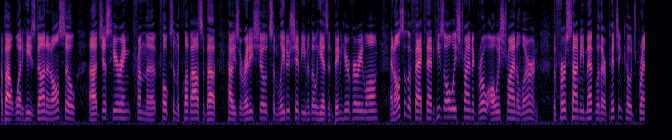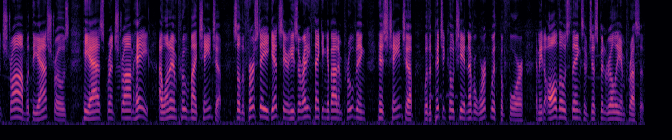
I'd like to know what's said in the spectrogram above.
about what he's done. And also uh, just hearing from the folks in the clubhouse about how he's already showed some leadership, even though he hasn't been here very long. And also the fact that he's always trying to grow, always trying to learn. The first time time he met with our pitching coach Brent Strom with the Astros, he asked Brent Strom, "Hey, I want to improve my changeup." So the first day he gets here, he's already thinking about improving his changeup with a pitching coach he had never worked with before. I mean, all those things have just been really impressive.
